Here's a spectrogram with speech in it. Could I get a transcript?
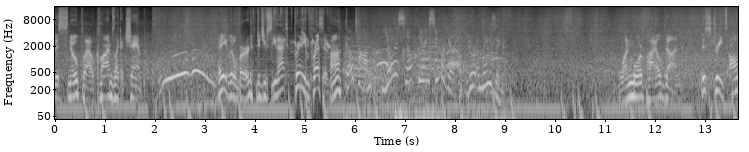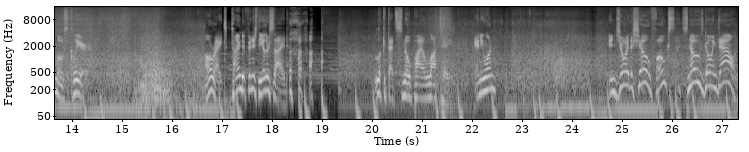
This snowplow climbs like a champ. Hey, little bird, did you see that? Pretty impressive, huh? Go, Tom. You're a snow clearing superhero. You're amazing. One more pile done. This street's almost clear. All right, time to finish the other side. Look at that snow pile latte. Anyone? Enjoy the show, folks. Snow's going down.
